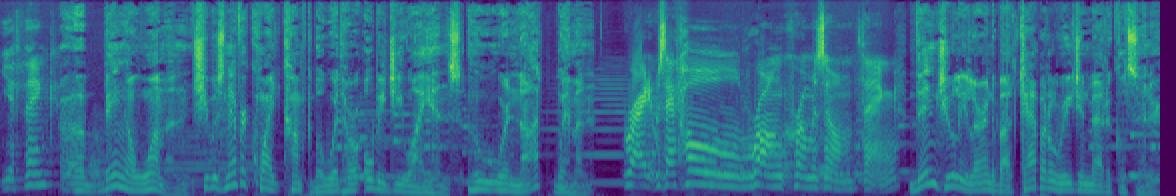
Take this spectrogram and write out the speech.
You think? Uh, being a woman, she was never quite comfortable with her OBGYNs, who were not women. Right, it was that whole wrong chromosome thing. Then Julie learned about Capital Region Medical Center,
